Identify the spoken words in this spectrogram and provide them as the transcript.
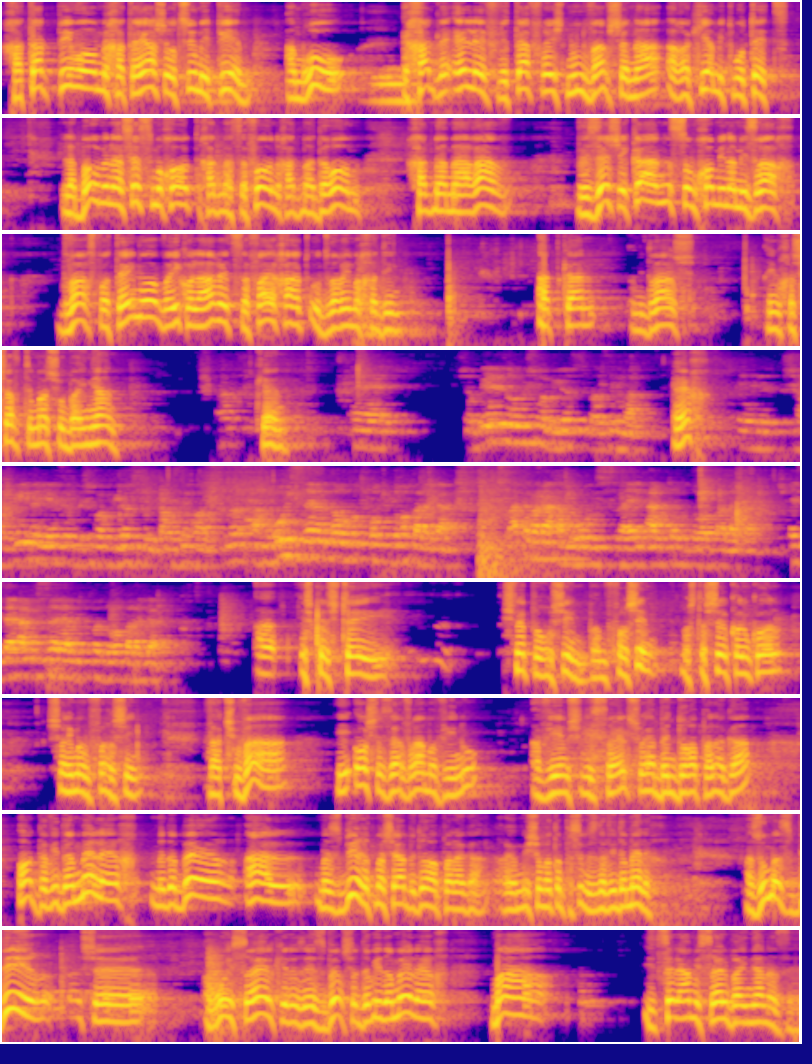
חטאת פימו מחטאיה שהוציאו מפיהם. אמרו, אחד לאלף ותרנ"ו שנה, הרקיע מתמוטט. אלא בואו ונעשה סמוכות, אחד מהצפון, אחד מהדרום, אחד מהמערב, וזה שכאן סומכו מן המזרח. דבר שפתימו, ויהי כל הארץ שפה אחת ודברים אחדים. עד כאן המדרש, האם חשבתם משהו בעניין? כן. איך? אמרו ישראל דור הפלגה. מה הכוונה אמרו ישראל אל תור דור הפלגה? איזה עם ישראל היה בתקופת דור הפלגה? יש כאן שתי שני פירושים, במפרשים, מה שאתה שואל קודם כל, שואלים המפרשים. והתשובה היא או שזה אברהם אבינו, אביהם של ישראל, שהוא היה בן דור הפלגה, או דוד המלך מדבר על, מסביר את מה שהיה בדור הפלגה. הרי מי שאומר את הפסוק זה דוד המלך. אז הוא מסביר שאמרו ישראל, כאילו זה הסבר של דוד המלך, מה יצא לעם ישראל בעניין הזה.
